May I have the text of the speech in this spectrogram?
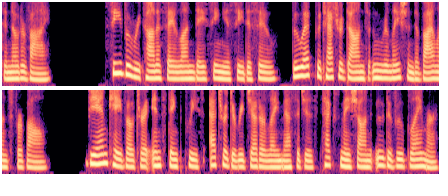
de notre vie. Si vous reconnaissez l'un des signes ci-dessous, vous êtes peut-être dans une relation de violence verbale. Bien que votre instinct puisse être de rejeter les messages textes méchants ou de vous blâmer,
